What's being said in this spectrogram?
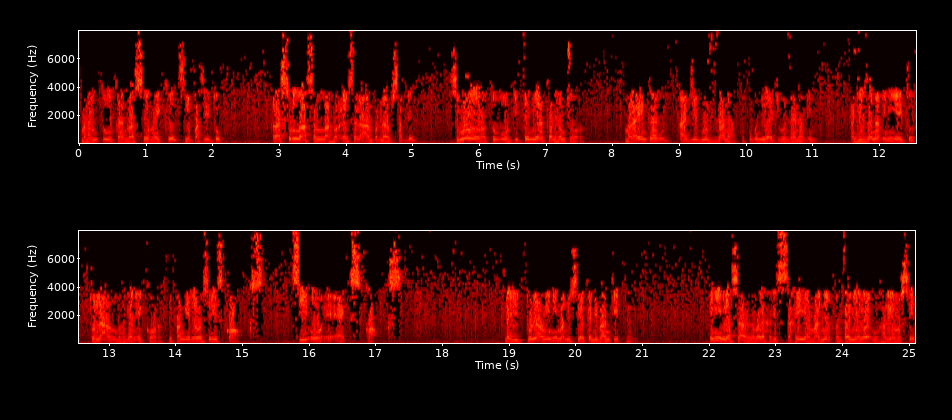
menentukan masa mereka selepas itu. Rasulullah sallallahu alaihi wasallam pernah bersabda, semua tubuh kita ni akan hancur. Melainkan ajibuz zanab. Apa benda ajibuz zanab ini? Ajibuz zanab ini iaitu tulang bahagian ekor. Dipanggil dalam bahasa Inggeris cox. C-O-A-X Cox Dari tulang ini manusia akan dibangkitkan Ini berdasarkan kepada hadis sahih yang banyak Antaranya riwayat Bukhari yang Muslim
